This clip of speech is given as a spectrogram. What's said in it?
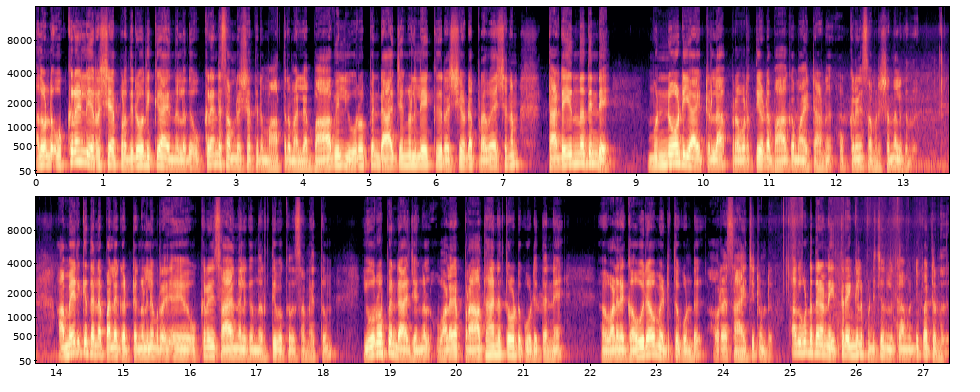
അതുകൊണ്ട് ഉക്രൈനിൽ റഷ്യയെ പ്രതിരോധിക്കുക എന്നുള്ളത് ഉക്രൈന്റെ സംരക്ഷണത്തിന് മാത്രമല്ല ഭാവിയിൽ യൂറോപ്യൻ രാജ്യങ്ങളിലേക്ക് റഷ്യയുടെ പ്രവേശനം തടയുന്നതിന്റെ മുന്നോടിയായിട്ടുള്ള പ്രവൃത്തിയുടെ ഭാഗമായിട്ടാണ് ഉക്രൈൻ സംരക്ഷണം നൽകുന്നത്. അമേരിക്ക തന്നെ പല ഘട്ടങ്ങളിലും ഉക്രൈൻ സഹായം നൽകാൻ നിർത്തിവെക്കുന്ന സമയത്തും യൂറോപ്യൻ രാജ്യങ്ങൾ വളരെ പ്രാധാന്യത്തോടു കൂടി തന്നെ വളരെ ഗൗരവം എടുത്തുകൊണ്ട് അവരെ സഹായിച്ചിട്ടുണ്ട്. അതുകൊണ്ട് തന്നെയാണ് ഇത്രയെങ്കിലും പിടിച്ചു നിൽക്കാൻ വേണ്ടി പറ്റുന്നത്.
